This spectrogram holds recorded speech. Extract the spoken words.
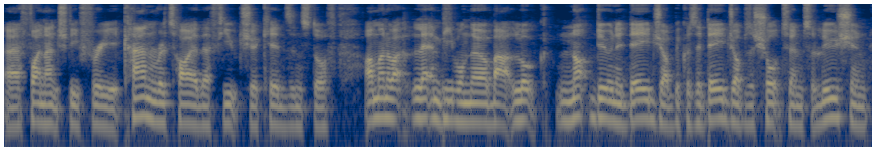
uh, financially free. It can retire their future kids and stuff. I'm on about letting people know about look, not doing a day job because a day job's a short term solution,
